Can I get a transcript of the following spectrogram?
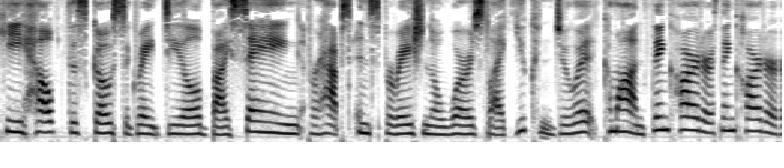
he helped this ghost a great deal by saying perhaps inspirational words like, You can do it. Come on, think harder, think harder.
